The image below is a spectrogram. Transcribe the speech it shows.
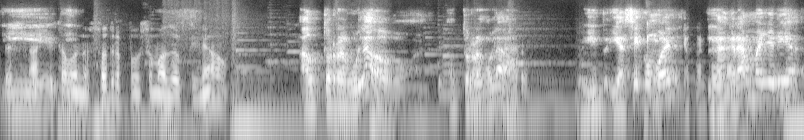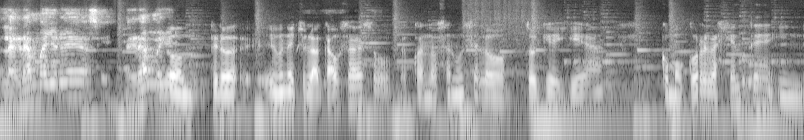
y, así estamos y nosotros, pues somos adoctrinados. autorregulado, po, weón, autorregulado. Claro. Y, y así como él, la gran mayoría, la gran mayoría es así. La gran mayoría. Pero, pero es un hecho la causa de eso, cuando se anuncian los toques de queda, como corre la gente y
